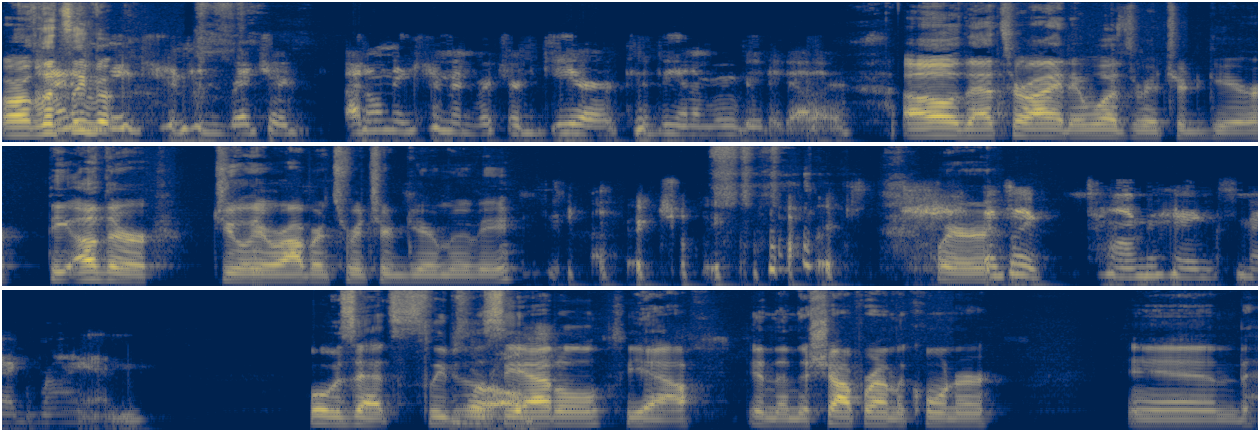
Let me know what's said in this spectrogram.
Or let's I leave don't it. think him and Richard. I don't think him and Richard Gere could be in a movie together. Oh, that's right. It was Richard Gere, the other Julia Roberts Richard Gere movie, The other Julia Roberts. where It's like Tom Hanks, Meg Ryan. what was that? Sleeps in Seattle. Yeah, and then the shop around the corner, and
